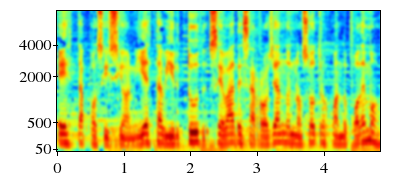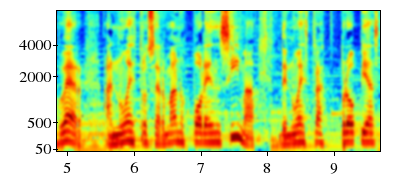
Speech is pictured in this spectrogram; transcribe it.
esta posición y esta virtud se va desarrollando en nosotros cuando podemos ver a nuestros hermanos por encima de nuestras propias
